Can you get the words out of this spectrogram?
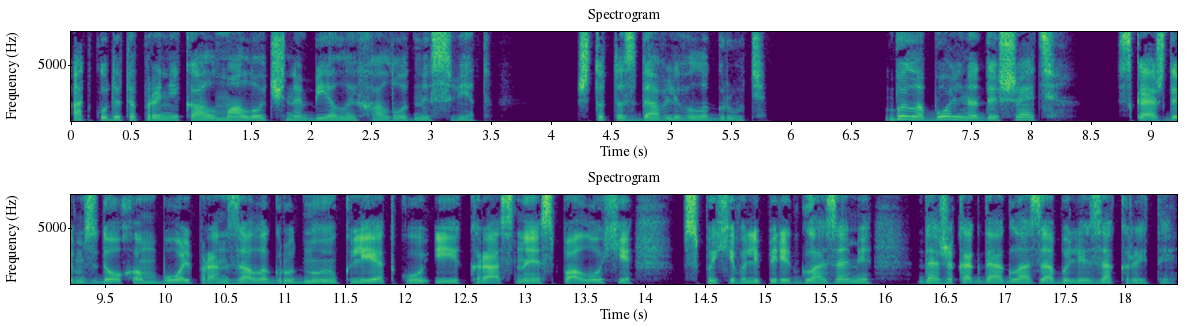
Откуда-то проникал молочно-белый холодный свет. Что-то сдавливало грудь. Было больно дышать, с каждым вздохом боль пронзала грудную клетку, и красные сполохи вспыхивали перед глазами, даже когда глаза были закрыты.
